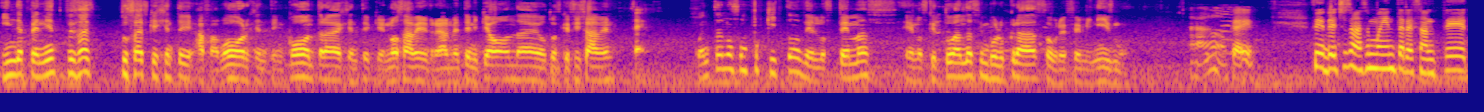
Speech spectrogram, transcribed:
independiente, pues sabes, tú sabes que hay gente a favor, gente en contra, gente que no sabe realmente ni qué onda, otros que sí saben. Sí. Cuéntanos un poquito de los temas en los que tú andas involucrada sobre feminismo. Ah, ok. Sí, de hecho se me hace muy interesante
